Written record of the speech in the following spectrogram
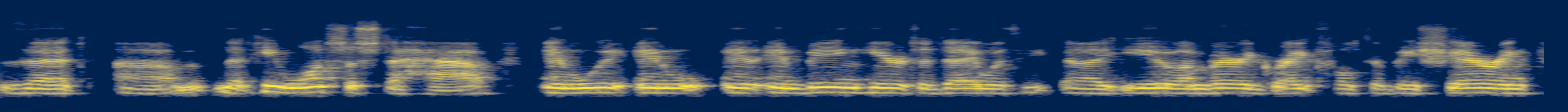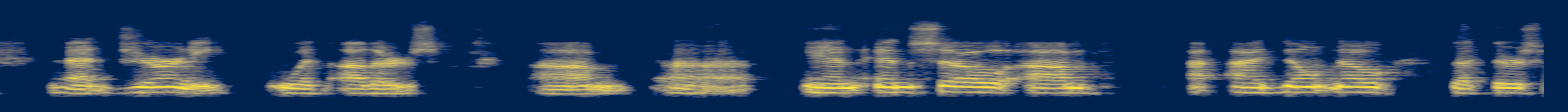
that um, that he wants us to have. And we and and, and being here today with uh, you i'm very grateful to be sharing that journey with others. Um, uh, and and so um, I, I, don't know that there's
